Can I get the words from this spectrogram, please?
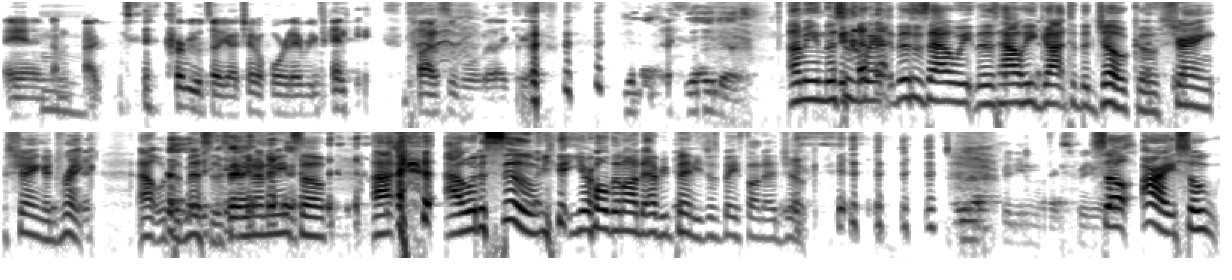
And mm. I, Kirby will tell you, I try to hoard every penny possible that I can. yeah, yeah, he does. I mean, this is where this is how we this is how he got to the joke of sharing sharing a drink out with the missus. You know what I mean? So I I would assume you're holding on to every penny just based on that joke. yeah, pretty much. Pretty so much. all right, so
